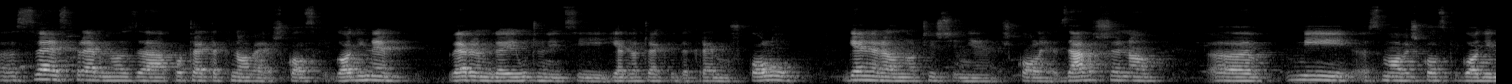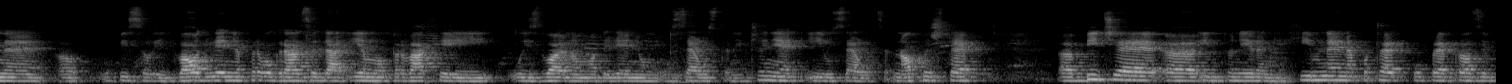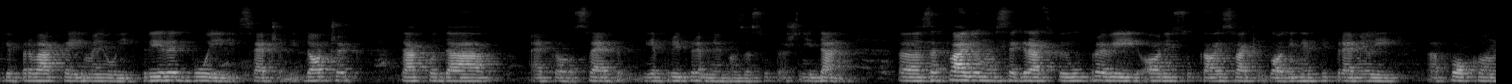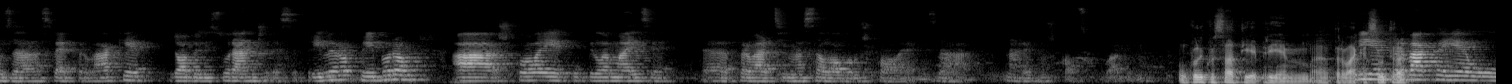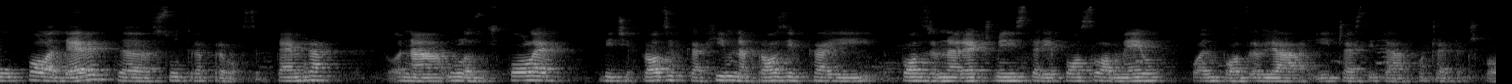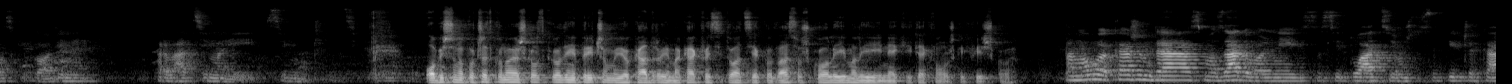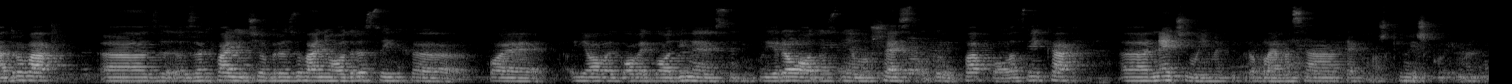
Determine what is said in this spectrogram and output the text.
Sve je spremno za početak nove školske godine. Verujem da i učenici jedva čekaju da krenu u školu. Generalno čišćenje škole je završeno. Mi smo ove školske godine upisali dva odeljenja prvog razreda, imamo prvake i u izdvojenom odeljenju u selu Staničenje i u selu Crnoklište. Biće intoniranje himne na početku, pre prozivke prvaka imaju i priredbu i svečani doček, tako da eto, sve je pripremljeno za sutrašnji dan. Zahvaljujemo se gradskoj upravi, oni su kao i svake godine pripremili poklon za sve prvake, dobili su rančeve sa priborom, a škola je kupila majice prvacima sa logom škole za narednu školsku godinu. U koliko sati je prijem prvaka prijem sutra? Prijem prvaka je u pola devet, sutra 1. septembra, na ulazu škole. Biće prozivka, himna prozivka i pozdravna reč. Ministar je poslao mail kojem pozdravlja i čestita početak školske godine prvacima i svim učenicima. Obično na početku nove školske godine pričamo i o kadrovima. Kakva je situacija kod vas u školi? Imali i nekih tehnoloških viškova? Pa mogu da kažem da smo zadovoljni sa situacijom što se tiče kadrova, zahvaljujući obrazovanju odraslih koje je ove, ove godine se dupliralo, odnosno imamo šest grupa polaznika, nećemo imati problema sa tehnološkim viškovima.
